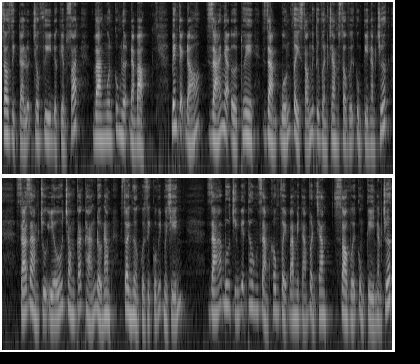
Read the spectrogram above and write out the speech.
do dịch tả lợn châu Phi được kiểm soát và nguồn cung lợn đảm bảo. Bên cạnh đó, giá nhà ở thuê giảm 4,64% so với cùng kỳ năm trước. Giá giảm chủ yếu trong các tháng đầu năm do ảnh hưởng của dịch COVID-19. Giá bưu chính viễn thông giảm 0,38% so với cùng kỳ năm trước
